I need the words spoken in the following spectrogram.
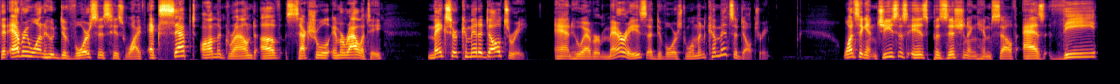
that everyone who divorces his wife, except on the ground of sexual immorality, makes her commit adultery, and whoever marries a divorced woman commits adultery. Once again, Jesus is positioning himself as the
